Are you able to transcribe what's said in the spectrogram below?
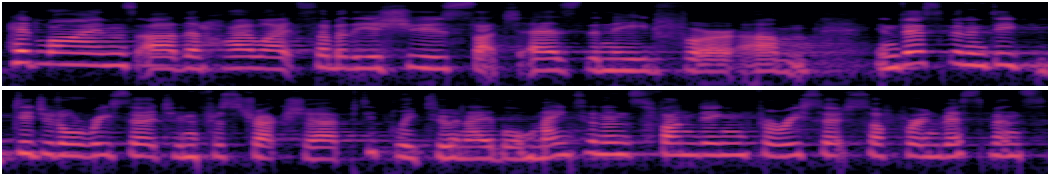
headlines uh, that highlight some of the issues, such as the need for um, investment in di digital research infrastructure, particularly to enable maintenance funding for research software investments.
